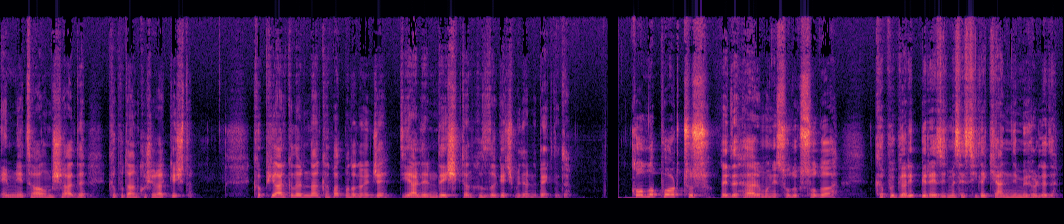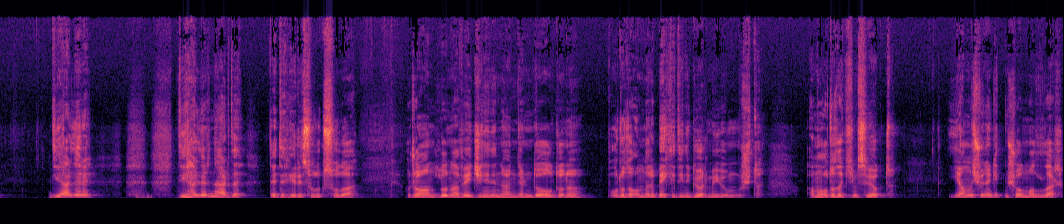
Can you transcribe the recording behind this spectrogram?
emniyeti almış halde kapıdan koşarak geçti. Kapıyı arkalarından kapatmadan önce diğerlerinin de eşikten hızla geçmelerini bekledi. Kolla portus dedi Hermione soluk soluğa. Kapı garip bir ezilme sesiyle kendini mühürledi. Diğerleri, diğerleri nerede? dedi Harry soluk soluğa. Ron, Luna ve Ginny'nin önlerinde olduğunu, odada onları beklediğini görmeyi ummuştu. Ama odada kimse yoktu. Yanlış yöne gitmiş olmalılar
